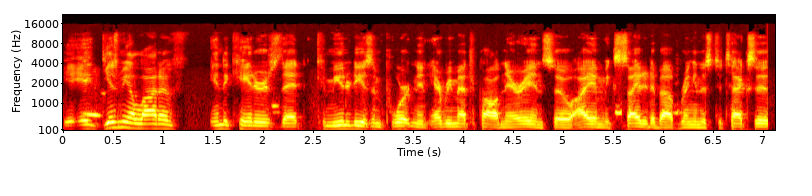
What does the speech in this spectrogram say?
it, it gives me a lot of indicators that community is important in every metropolitan area, and so I am excited about bringing this to Texas.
